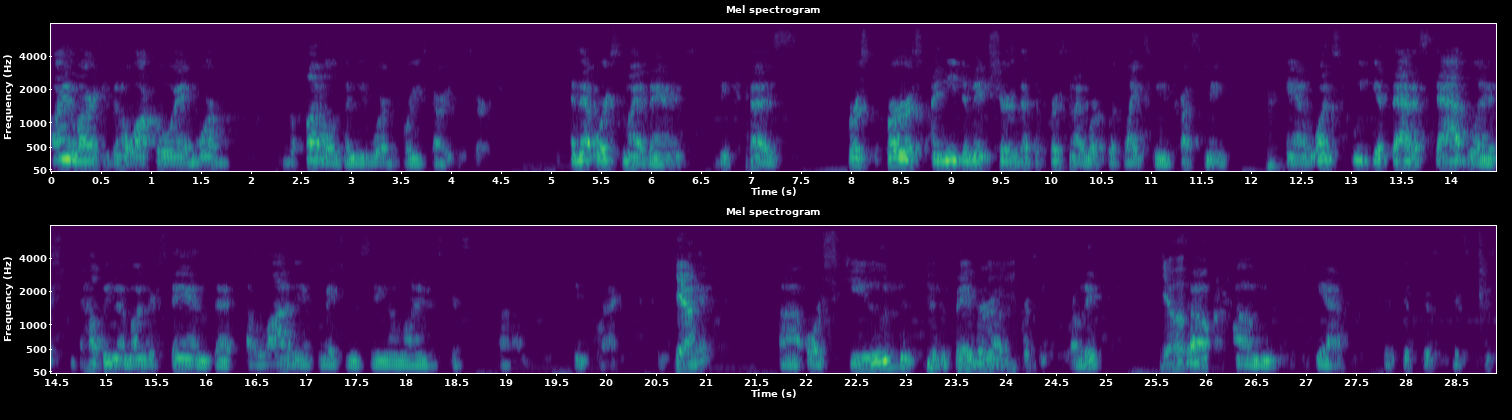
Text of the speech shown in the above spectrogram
by and large, you're going to walk away more befuddled than you were before you started your search. And that works to my advantage because first first I need to make sure that the person I work with likes me and trusts me. Mm-hmm. And once we get that established, helping them understand that a lot of the information we're seeing online is just um, incorrect. Yeah. Uh, or skewed to the favor of the mm-hmm. person who wrote it. Yep. So, um, yeah, it's just, there's just much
